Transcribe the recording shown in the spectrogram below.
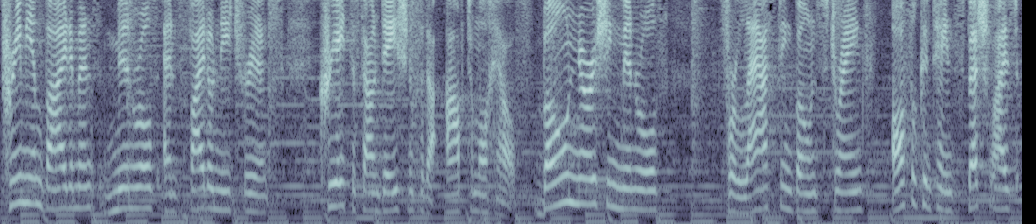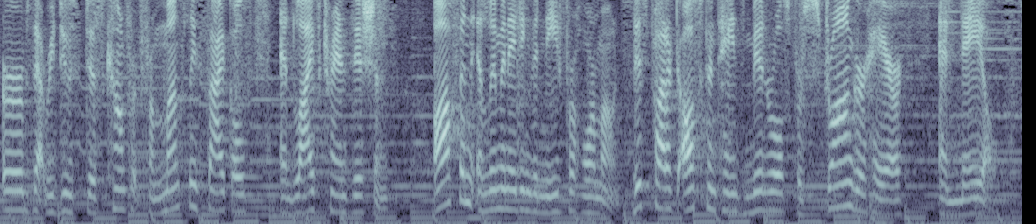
Premium vitamins, minerals, and phytonutrients create the foundation for the optimal health. Bone nourishing minerals for lasting bone strength also contains specialized herbs that reduce discomfort from monthly cycles and life transitions, often eliminating the need for hormones. This product also contains minerals for stronger hair and nails.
